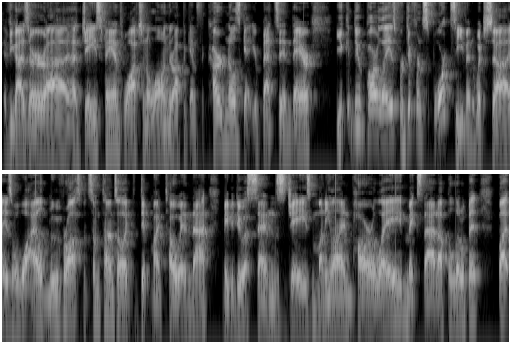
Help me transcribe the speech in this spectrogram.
if you guys are uh, Jays fans watching along, they're up against the Cardinals, get your bets in there you can do parlays for different sports even which uh, is a wild move ross but sometimes i like to dip my toe in that maybe do a sens jays moneyline parlay mix that up a little bit but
